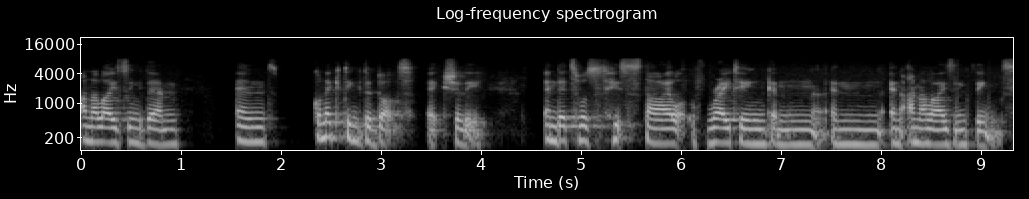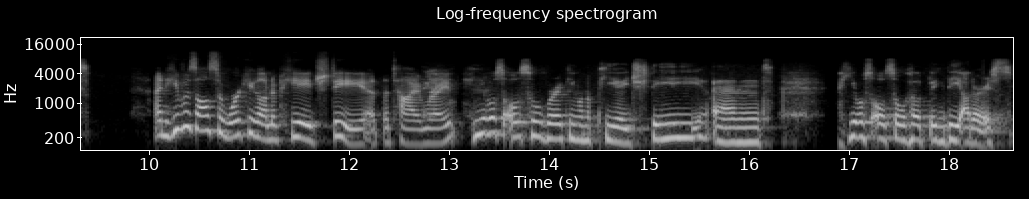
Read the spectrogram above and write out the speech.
analyzing them, and connecting the dots, actually. And that was his style of writing and, and, and analyzing things. And he was also working on a PhD at the time, right? He was also working on a PhD and he was also helping the others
